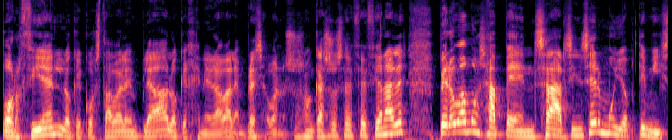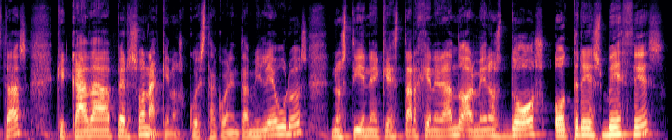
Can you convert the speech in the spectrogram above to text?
por 100 lo que costaba el empleado, lo que generaba la empresa. Bueno, esos son casos excepcionales, pero vamos a pensar sin ser muy optimistas, que cada persona que nos cuesta 40.000 euros nos tiene que estar generando al menos dos o tres veces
